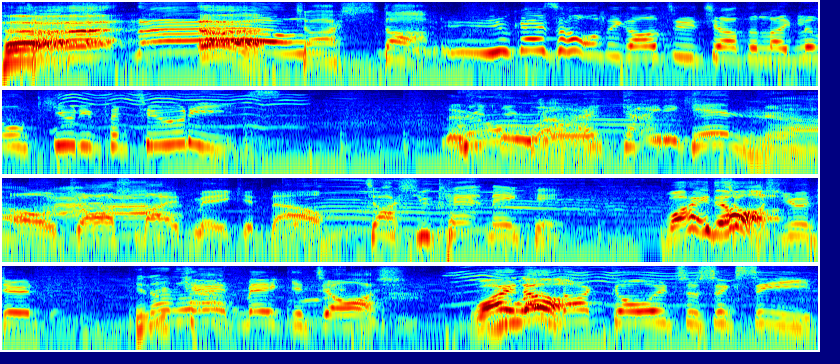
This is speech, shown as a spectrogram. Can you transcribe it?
Ah! No! Josh, stop. You guys are holding on to each other like little cutie patooties. Look at No, go. I died again. Uh, Oh, Josh ah. might make it now. Josh, you can't make it. Why not? Josh, you did. You're You can't make it, Josh. Why you not? are not going to succeed.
